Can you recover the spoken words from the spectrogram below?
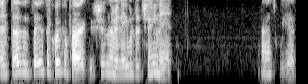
It doesn't say it's a quick effect. You shouldn't have been able to chain it. That's weird.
